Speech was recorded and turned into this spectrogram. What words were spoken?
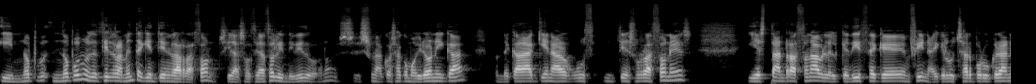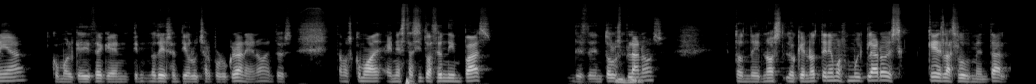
y no, podemos decir realmente quién tiene la razón, si la sociedad o el individuo. ¿no? Es, una cosa como irónica, donde cada quien tiene sus razones y es tan razonable el que dice que, en fin, hay que luchar por Ucrania como el que dice que no tiene sentido luchar por Ucrania. ¿no? Entonces, estamos como en esta situación de impasse, desde en todos los planos, donde lo que no tenemos muy claro es qué es la salud mental.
